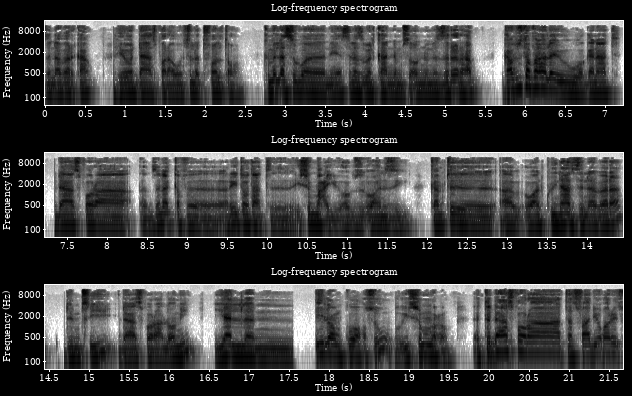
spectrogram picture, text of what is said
ዝነበርካ ህይወት ዳያስፖራ እውን ስለ ትፈልጦ ክምለስ እየ ስለ ዝበልካ ንምስኦም ንምዝርራብ ካብ ዝተፈላለዩ ወገናት ዳያስፖራ ዝነቅፍ ርእቶታት ይስማዕ እዩ ኣብዚ እዋን እዚ ከምቲ ኣብ እዋን ኩናት ዝነበረ ድምፂ ዳያስፖራ ሎሚ የለን ኢሎም ክወቕሱ ይስምዑ። እቲ ዳያስፖራ ተስፋ ድዩ ቆሪጹ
